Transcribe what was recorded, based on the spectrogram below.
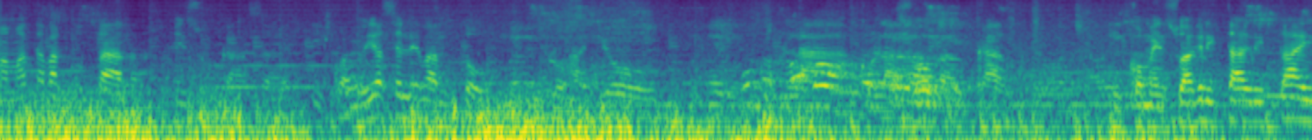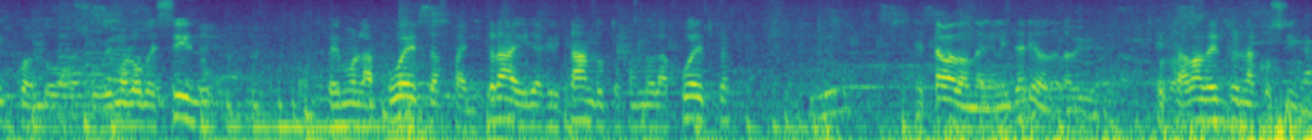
Mamá estaba acostada en su casa y cuando ella se levantó, lo halló la- con la soga buscando. Y comenzó a gritar, gritar y cuando subimos los vecinos, vemos la puerta para entrar y ella gritando, tocando la puerta. ¿Estaba donde? En el interior de la vivienda. Estaba dentro en la cocina,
